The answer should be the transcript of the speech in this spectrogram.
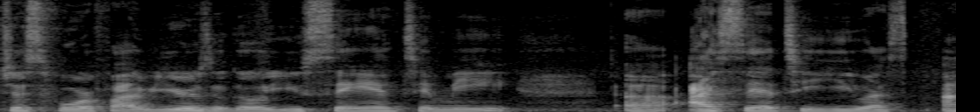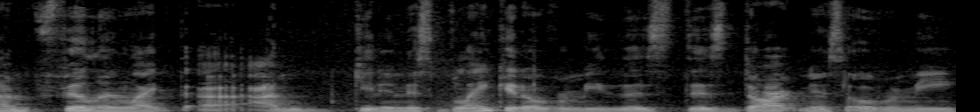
just four or five years ago you saying to me, uh, I said to you, I, am feeling like uh, I'm getting this blanket over me, this this darkness over me,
